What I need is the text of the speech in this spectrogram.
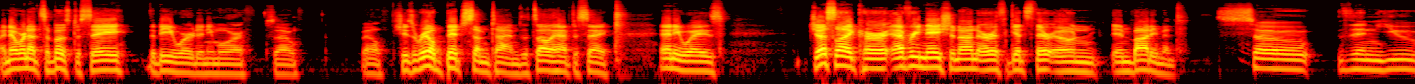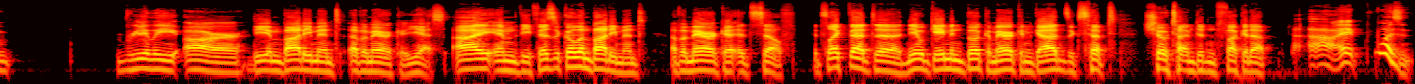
I know we're not supposed to say the B word anymore, so, well, she's a real bitch sometimes, that's all I have to say. Anyways, just like her, every nation on Earth gets their own embodiment. So then you really are. The embodiment of America, yes. I am the physical embodiment of America itself. It's like that uh, Neil Gaiman book, American Gods, except Showtime didn't fuck it up. Ah, it wasn't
